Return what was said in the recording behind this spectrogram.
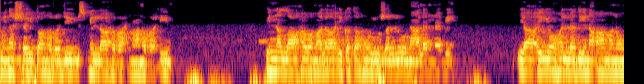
من الشیطان الرجیم، بسم اللہ الرحمن الرحیم۔ ان اللہ و ملائکتہ یصلون علی النبی۔ یا ایوہ الذین آمنوا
